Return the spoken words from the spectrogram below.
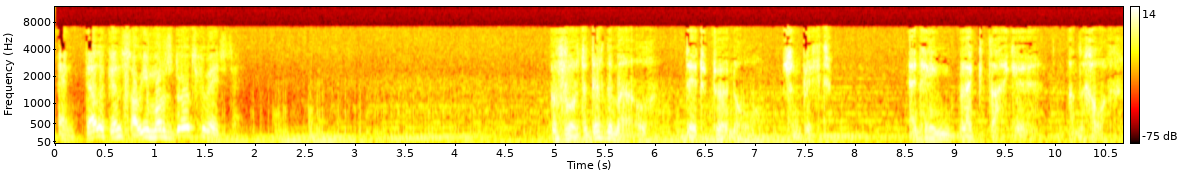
En telkens zou hij morsdood geweest zijn. Voor de derde maal deed Turno zijn plicht en hing Black Tiger aan de galg.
